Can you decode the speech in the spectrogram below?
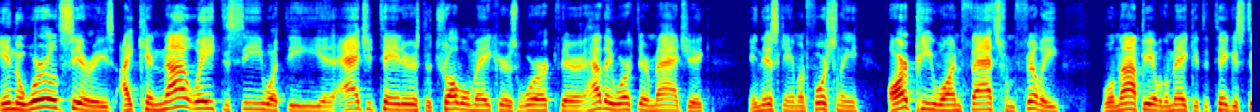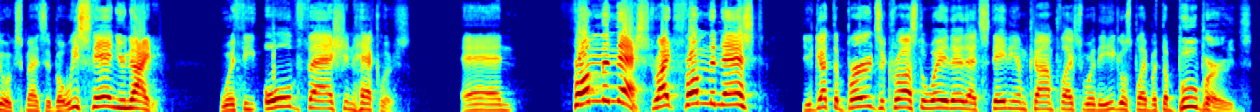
in the World Series. I cannot wait to see what the uh, agitators, the troublemakers work their how they work their magic in this game. Unfortunately, RP1 Fats from Philly will not be able to make it. The ticket's too expensive, but we stand united with the old-fashioned hecklers. And from the nest, right from the nest, you got the birds across the way there, that stadium complex where the Eagles play, but the boo birds.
